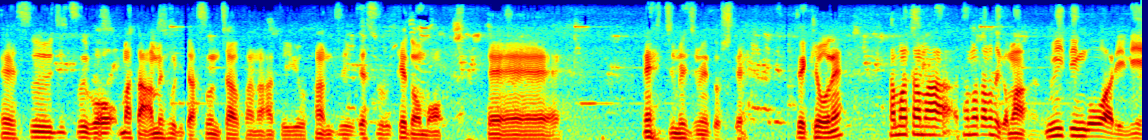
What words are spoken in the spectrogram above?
えー、数日後、また雨降り出すんちゃうかなという感じですけども、えー、ね、じめじめとして。で、今日ね、たまたま、たまたまというか、まあ、ミーティング終わりに、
